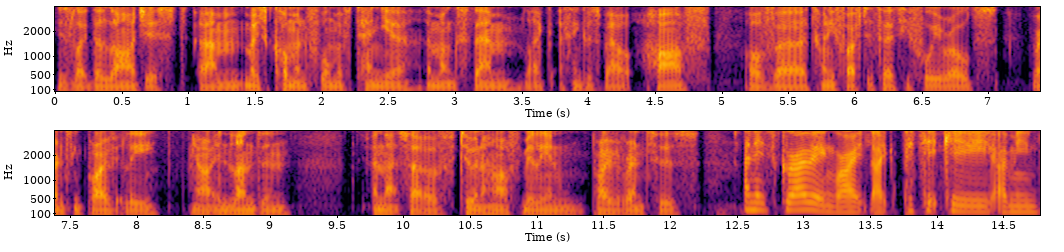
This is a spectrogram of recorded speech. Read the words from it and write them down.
is like the largest, um, most common form of tenure amongst them. Like I think it was about half of uh, 25 to 34 year olds renting privately uh, in London, and that's out of two and a half million private renters. And it's growing, right? Like particularly, I mean,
